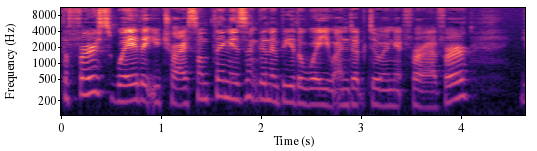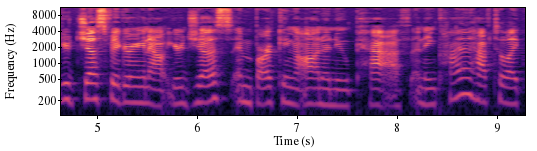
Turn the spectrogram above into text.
the first way that you try something isn't going to be the way you end up doing it forever. You're just figuring it out. You're just embarking on a new path and you kind of have to like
